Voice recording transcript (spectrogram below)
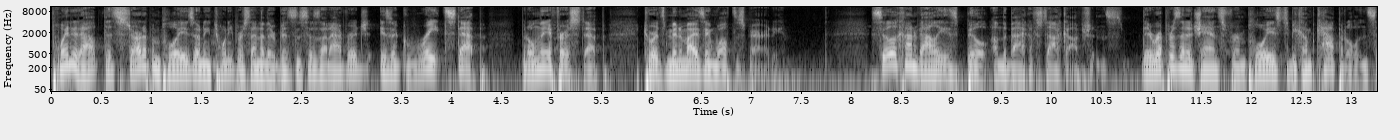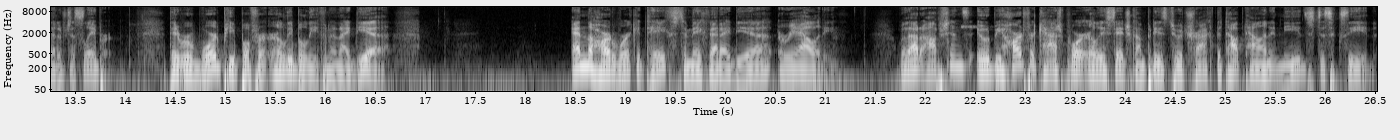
pointed out that startup employees owning 20% of their businesses on average is a great step, but only a first step, towards minimizing wealth disparity. Silicon Valley is built on the back of stock options. They represent a chance for employees to become capital instead of just labor. They reward people for early belief in an idea and the hard work it takes to make that idea a reality. Without options, it would be hard for cash poor early stage companies to attract the top talent it needs to succeed.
